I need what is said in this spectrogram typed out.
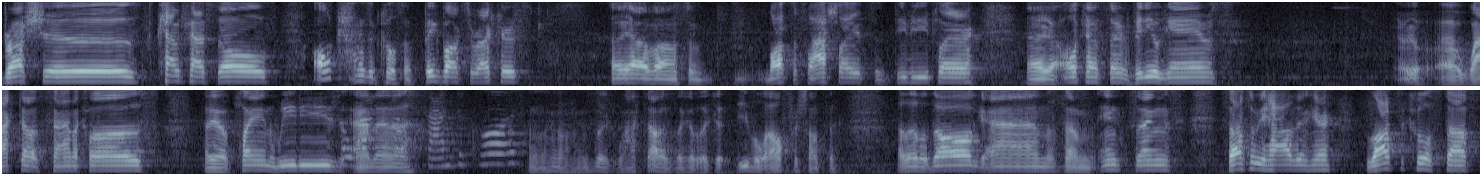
brushes, cabbage patch dolls, all kinds of cool stuff. Big box of records. And we have um, some lots of flashlights, a DVD player. Uh, all kinds of stuff, video games. Go. Uh, whacked out Santa Claus. We have plain Wheaties, A and then a, Santa Claus. oh, look at him. He's like whacked out. He's like a, like an evil elf or something. A little dog and some ink things. So that's what we have in here. Lots of cool stuff.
